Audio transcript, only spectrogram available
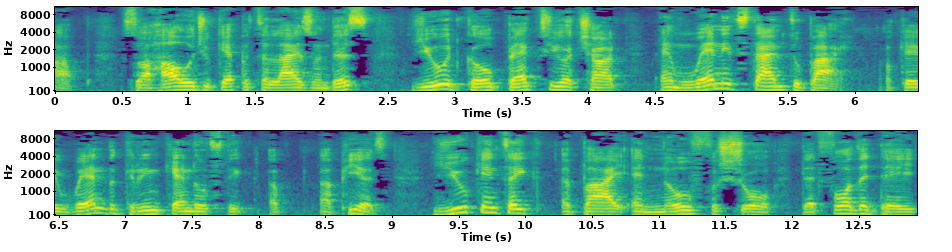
up. So how would you capitalize on this? You would go back to your chart and when it's time to buy, okay, when the green candlestick appears, you can take a buy and know for sure that for the day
